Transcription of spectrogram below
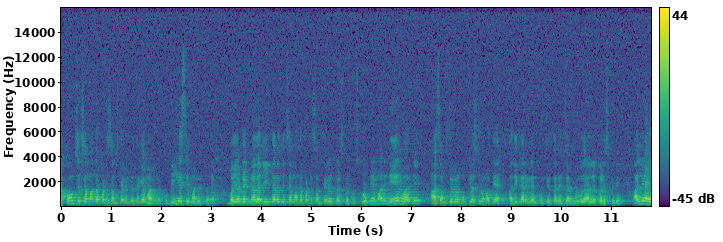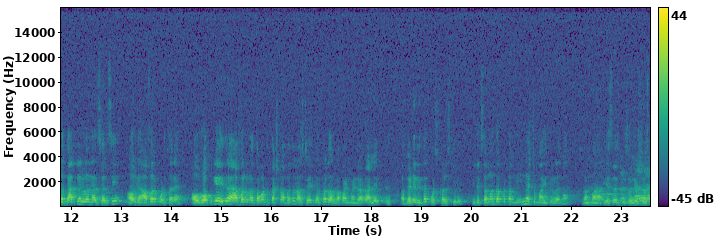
ಅಕೌಂಟ್ಸಿಗೆ ಸಂಬಂಧಪಟ್ಟ ಸಂಸ್ಥೆಗಳ ಜೊತೆಗೆ ಮಾಡಬೇಕು. ಬಿ ಎಸ್ ಸಿ ಮಾಡಿರ್ತಾರೆ. ಬಯೋಟೆಕ್ನಾಲಜಿ ಈ ಥರದಕ್ಕೆ ಸಂಬಂಧಪಟ್ಟ ಸಂಸ್ಥೆಗಳು ಕಳಿಸ್ಬೇಕು. ಸ್ಕ್ರೂಟ್ನಿ ಮಾಡಿ ನೇರವಾಗಿ ಆ ಸಂಸ್ಥೆಗಳ ಮುಖ್ಯಸ್ಥರು ಮತ್ತು ಅಧಿಕಾರಿಗಳೇನು ಕೂತಿರ್ತಾರೆ ಎಚ್ ಆರ್ ಇರ್ಬೋದು ಅಲ್ಲಿಗೆ ಕಳಿಸ್ತೀವಿ. ಅಲ್ಲಿ ಅವರ ದಾಖಲೆಗಳನ್ನು ಸಲ್ಲಿಸಿ ಅವ್ರಿಗೆ ಆಫರ್ ಕೊಡ್ತಾರೆ. ಅವ್ರ ಒಪ್ಪಿಗೆ ಇದ್ದರೆ ಆಫರನ್ನು ತೊಗೊಂಡ ತಕ್ಷಣ ಬಂದು ನಾವು ಸ್ಟೇಜ್ ಮೇಲೆ ಅವ್ರಿಗೆ ಅಪಾಯಿಂಟ್ಮೆಂಟ್ ಆದರೆ ಅಲ್ಲೇ ಗಣ್ಯರಿಂದ ಕೊಟ್ಟು ಕಳಿಸ್ತೀವಿ. ಇದಕ್ಕೆ ಸಂಬಂಧಪಟ್ಟ ಇನ್ನಷ್ಟು ಮಾಹಿತಿಗಳನ್ನು ನಮ್ಮ ಎಸ್ ಎಸ್ ಬಿ ಸೊಲ್ಯೂಷನ್ಸ್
